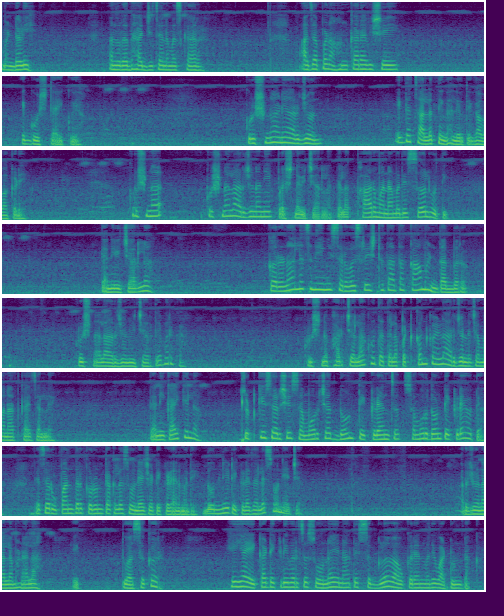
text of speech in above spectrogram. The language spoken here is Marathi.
मंडळी अनुराधा आजीचा नमस्कार. आज आपण अहंकाराविषयी एक गोष्ट ऐकूया. कृष्ण आणि अर्जुन एकदा चालत निघाले होते गावाकडे. कृष्ण कृष्णाला अर्जुनाने एक प्रश्न विचारला. त्याला फार मनामध्ये सल होती. त्याने विचारलं कर्णालाच नेहमी सर्वश्रेष्ठता आता का म्हणतात बरं? कृष्णाला अर्जुन विचारते बरं का? कृष्ण फार चलाक होता त्याला पटकन कळलं अर्जुनाच्या मनात काय चाललं आहे त्यांनी काय केलं? चुटकीसरशी समोरच्या दोन टेकड्यांचं समोर दोन टेकड्या होत्या. त्याचं रूपांतर करून टाकलं सोन्याच्या टेकड्यांमध्ये. दोन्ही टेकड्या झाल्या सोन्याच्या. अर्जुनाला म्हणाला एक तू असं कर. हे ह्या एका टेकडीवरचं सोनं आहे ना ते सगळं गावकऱ्यांमध्ये वाटून टाक.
